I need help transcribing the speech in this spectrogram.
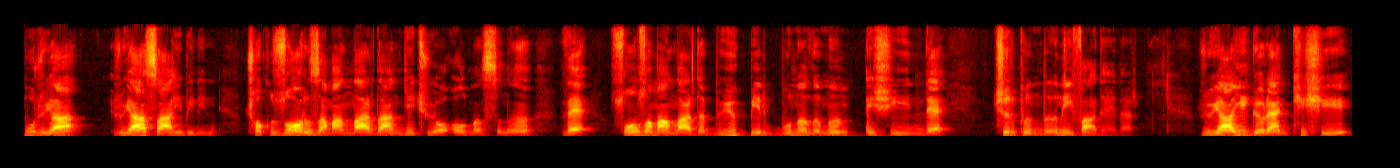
Bu rüya rüya sahibinin çok zor zamanlardan geçiyor olmasını ve son zamanlarda büyük bir bunalımın eşiğinde çırpındığını ifade eder. Rüyayı gören kişi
